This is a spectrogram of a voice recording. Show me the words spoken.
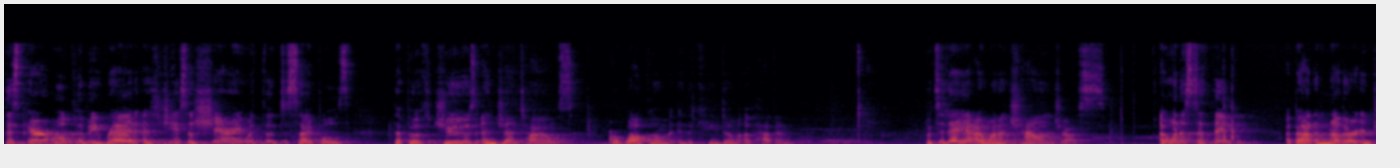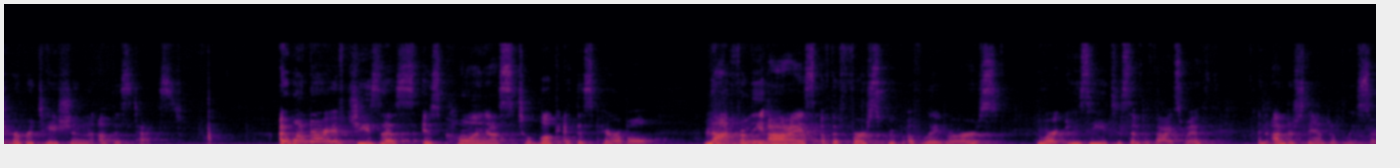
This parable could be read as Jesus sharing with the disciples that both Jews and Gentiles are welcome in the kingdom of heaven. But today I want to challenge us. I want us to think about another interpretation of this text. I wonder if Jesus is calling us to look at this parable not from the eyes of the first group of laborers, who are easy to sympathize with, and understandably so,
